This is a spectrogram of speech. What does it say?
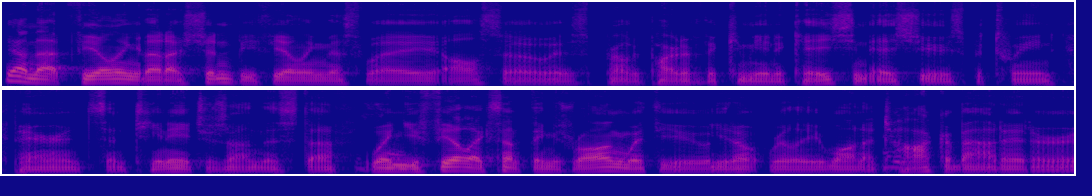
Yeah, and that feeling that I shouldn't be feeling this way also is probably part of the communication issues between parents and teenagers on this stuff. When you feel like something's wrong with you, you don't really want to talk about it or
